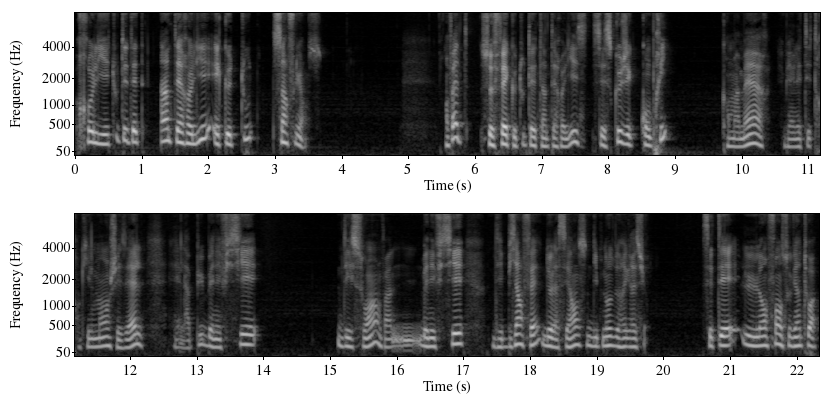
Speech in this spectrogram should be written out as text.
relié, tout était interrelié et que tout s'influence. En fait, ce fait que tout est interrelié, c'est ce que j'ai compris quand ma mère, eh bien, elle était tranquillement chez elle, elle a pu bénéficier des soins, enfin bénéficier des bienfaits de la séance d'hypnose de régression. C'était l'enfant, souviens-toi,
